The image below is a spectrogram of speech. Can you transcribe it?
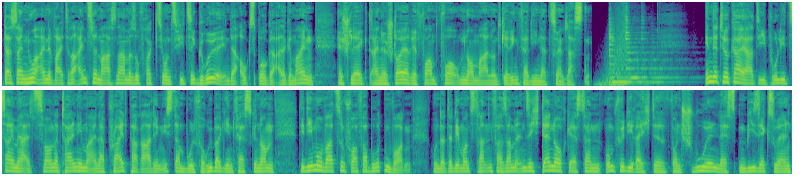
Das sei nur eine weitere Einzelmaßnahme, so Fraktionsvize Gröhe in der Augsburger Allgemeinen. Er schlägt eine Steuerreform vor, um Normal- und Geringverdiener zu entlasten. In der Türkei hat die Polizei mehr als 200 Teilnehmer einer Pride-Parade in Istanbul vorübergehend festgenommen. Die Demo war zuvor verboten worden. Hunderte Demonstranten versammelten sich dennoch gestern, um für die Rechte von Schwulen, Lesben, Bisexuellen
